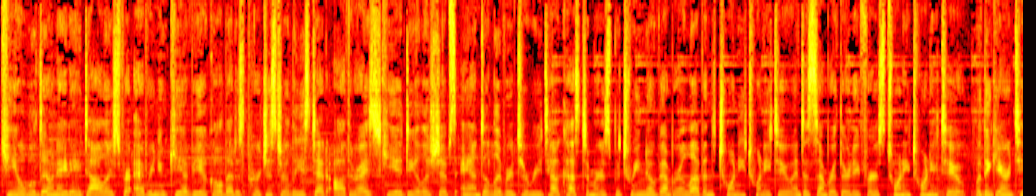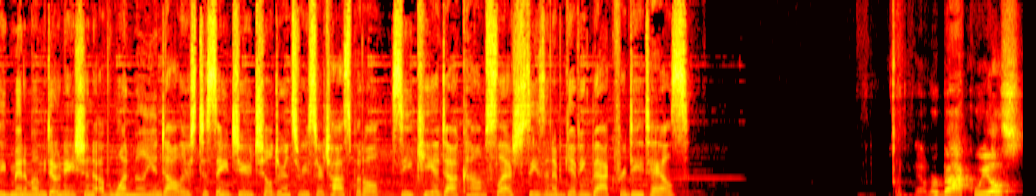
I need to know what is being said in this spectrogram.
Kia will donate $8 for every new Kia vehicle that is purchased or leased at authorized Kia dealerships and delivered to retail customers between November 11, 2022 and December 31st, 2022, with a guaranteed minimum donation of $1 million to St. Jude Children's Research Hospital. See kia.com slash season of giving back for details. And we're back, Wheels.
